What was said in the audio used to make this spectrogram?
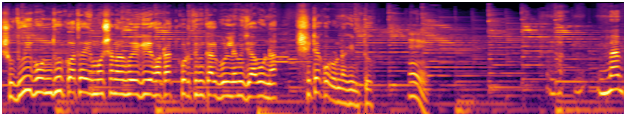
শুধুই বন্ধুর কথা ইমোশনাল হয়ে গিয়ে হঠাৎ করে তুমি কাল বললে আমি যাব না সেটা করো না কিন্তু। হুম। ম্যাম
